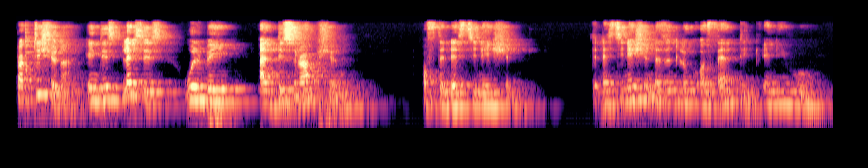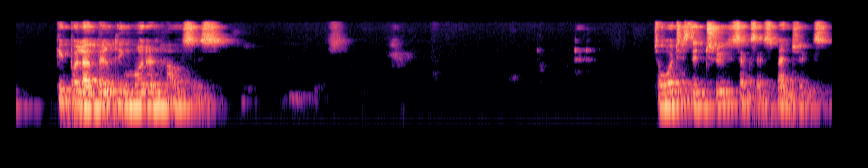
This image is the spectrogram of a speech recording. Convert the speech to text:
practitioner in these places will be a disruption of the destination. The destination doesn't look authentic anymore. People are building modern houses. So what is the true success metrics?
